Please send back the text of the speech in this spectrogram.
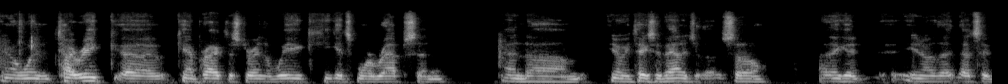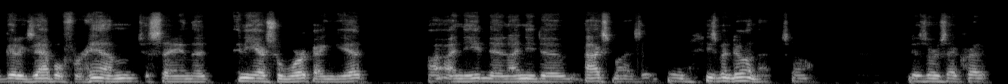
you know, when Tyreek uh, can't practice during the week, he gets more reps and, and um, you know, he takes advantage of those. So, I think it, you know, that that's a good example for him. Just saying that any extra work I can get, I need, and I need to maximize it. And he's been doing that, so he deserves that credit.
